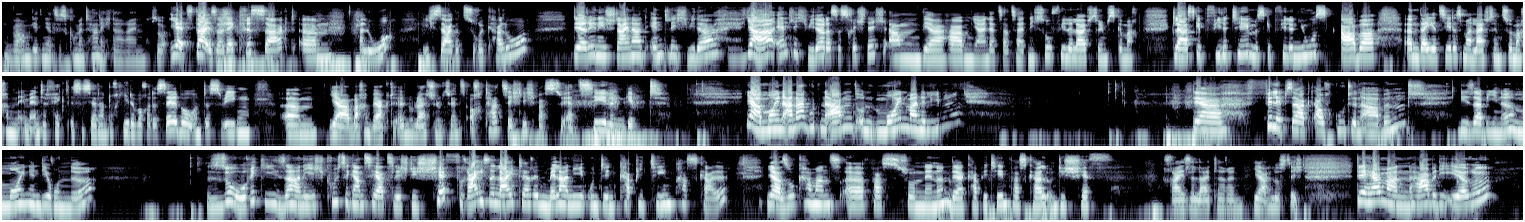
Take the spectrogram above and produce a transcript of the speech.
Warum geht denn jetzt das Kommentar nicht da rein? So, jetzt, da ist er. Der Chris sagt, ähm, hallo. Ich sage zurück, hallo. Der René Steinert endlich wieder. Ja, endlich wieder, das ist richtig. Ähm, wir haben ja in letzter Zeit nicht so viele Livestreams gemacht. Klar, es gibt viele Themen, es gibt viele News, aber ähm, da jetzt jedes Mal Livestream zu machen, im Endeffekt ist es ja dann doch jede Woche dasselbe und deswegen, ähm, ja, machen wir aktuell nur Livestreams, wenn es auch tatsächlich was zu erzählen gibt. Ja, moin Anna, guten Abend und moin meine Lieben. Der Philipp sagt auch guten Abend die Sabine. Moin in die Runde. So, Ricky Sani, ich grüße ganz herzlich die Chefreiseleiterin Melanie und den Kapitän Pascal. Ja, so kann man es äh, fast schon nennen. Der Kapitän Pascal und die Chefreiseleiterin. Ja, lustig. Der Hermann habe die Ehre.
